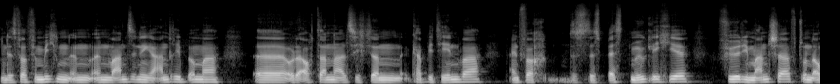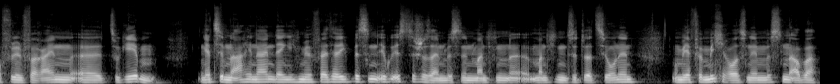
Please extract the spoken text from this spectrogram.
Und das war für mich ein, ein, ein wahnsinniger Antrieb immer, äh, oder auch dann, als ich dann Kapitän war, einfach das, das Bestmögliche für die Mannschaft und auch für den Verein äh, zu geben. Jetzt im Nachhinein denke ich mir, vielleicht hätte ich ein bisschen egoistischer sein müssen in manchen, äh, manchen Situationen und mehr für mich rausnehmen müssen, aber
